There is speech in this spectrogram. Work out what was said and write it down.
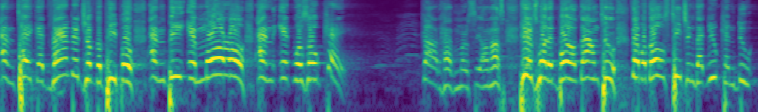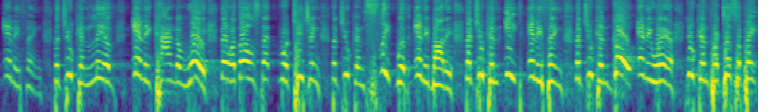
and take advantage of the people and be immoral, and it was okay. God have mercy on us. Here's what it boiled down to. There were those teaching that you can do anything, that you can live any kind of way. There were those that were teaching that you can sleep with anybody, that you can eat anything, that you can go anywhere, you can participate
